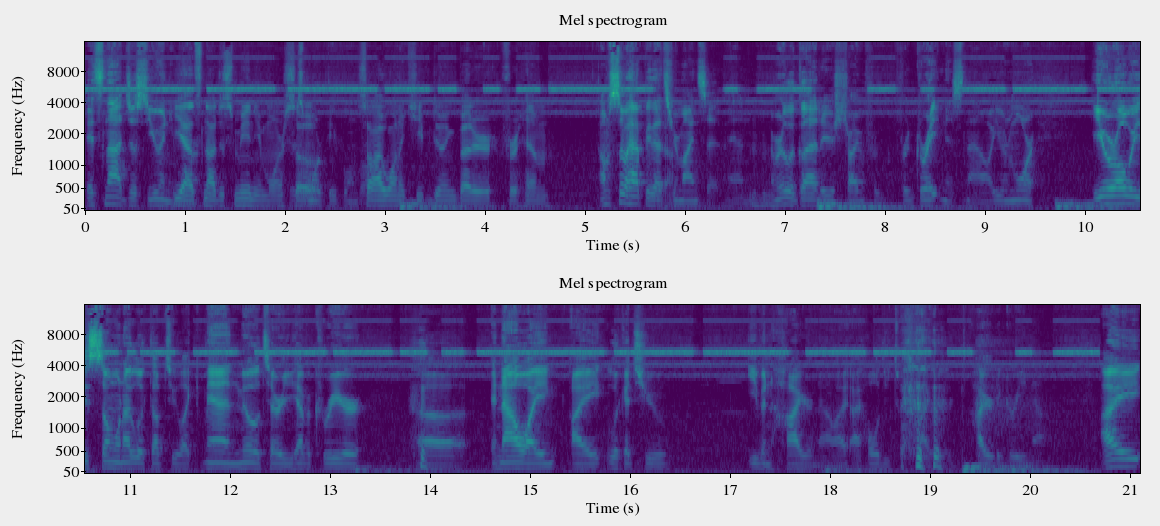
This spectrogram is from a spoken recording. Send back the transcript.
It's not just you anymore. Yeah, it's not just me anymore. There's so more people involved. so I want to keep doing better for him. I'm so happy that's Yeah. your mindset, man. Mhm. I'm really glad that you're striving for, for greatness now, even more. You were always someone I looked up to, like, man, military, you have a career, uh, and now I I look at you even higher now. I, I hold you to a higher higher degree now. I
